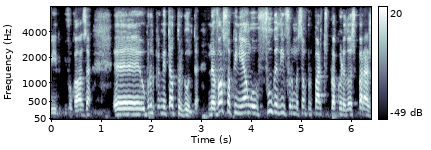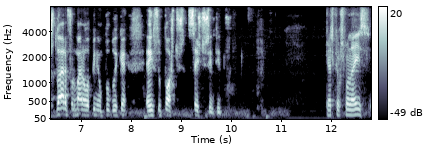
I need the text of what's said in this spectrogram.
e, e Vogosa. o Bruno Pimentel pergunta: na vossa opinião, houve fuga de informação por parte dos procuradores para ajudar a formar a opinião pública em supostos sextos sentidos? Queres que eu responda a isso?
